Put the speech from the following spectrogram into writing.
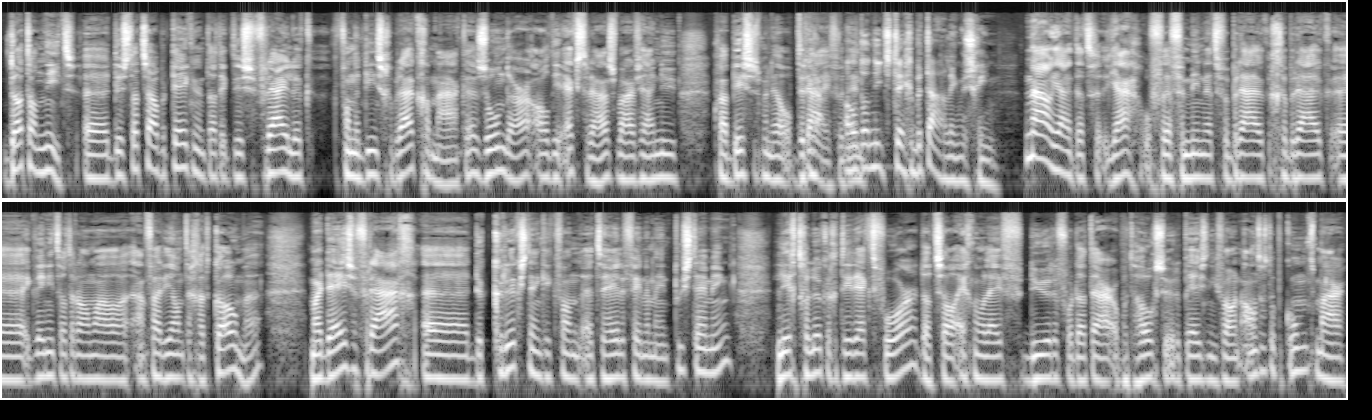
dat dan niet. Eh, dus dat zou betekenen dat ik dus vrijelijk van de dienst gebruik ga maken... zonder al die extra's waar zij nu qua businessmodel op drijven. Al dan niet tegen betaling misschien. Nou ja, dat, ja of verminderd verbruik, gebruik. eh, ik weet niet wat er allemaal aan varianten gaat komen. Maar deze vraag, eh, de crux denk ik van het hele fenomeen toestemming... ligt gelukkig direct voor. Dat zal echt nog wel even duren voordat daar op het hoogste Europese niveau... een antwoord op komt. Maar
